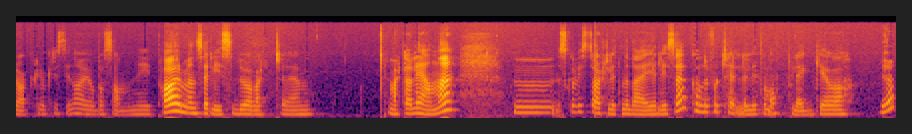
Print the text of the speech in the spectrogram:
Rakel og Kristine har jobba sammen i par, mens Elise, du har vært, eh, vært alene. Mm, skal vi starte litt med deg, Elise? Kan du fortelle litt om opplegget og Ja.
